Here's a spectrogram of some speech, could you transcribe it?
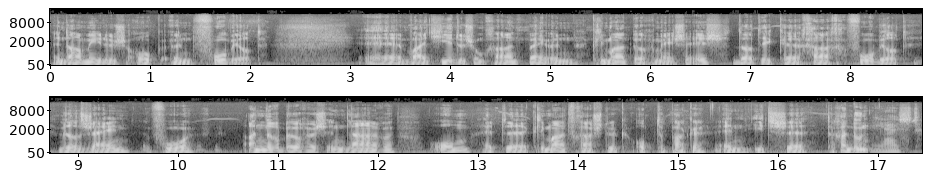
en daarmee dus ook een voorbeeld. Waar het hier dus om gaat bij een klimaatburgemeester is dat ik graag voorbeeld wil zijn voor andere burgers in Laren om het uh, klimaatvraagstuk op te pakken en iets te gaan doen. Juist.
